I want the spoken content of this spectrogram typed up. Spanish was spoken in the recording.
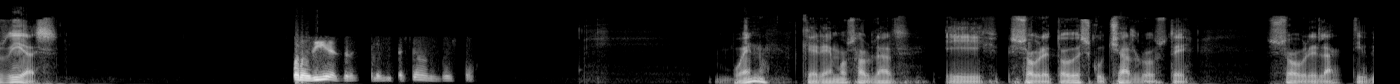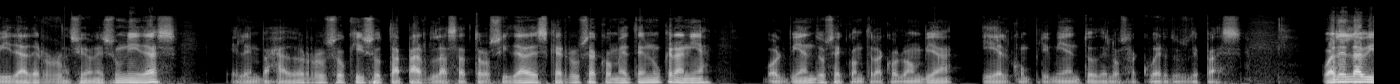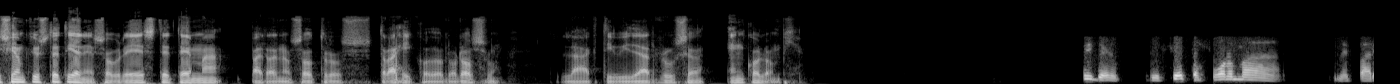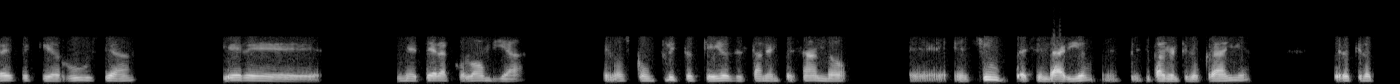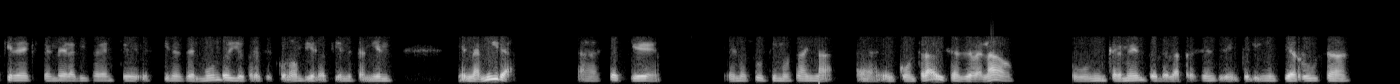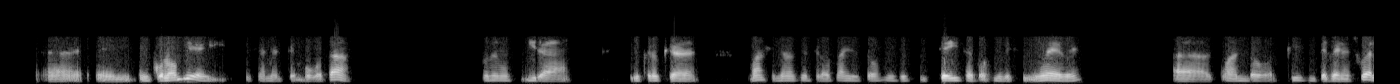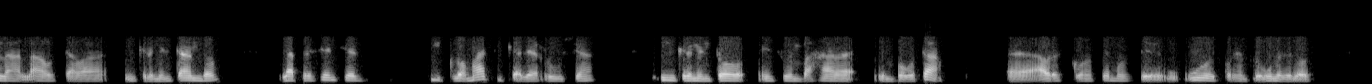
buenos días. Buenos días, gracias por la invitación, un gusto. Bueno, queremos hablar y sobre todo escucharlo a usted sobre la actividad de Naciones Unidas. El embajador ruso quiso tapar las atrocidades que Rusia comete en Ucrania, volviéndose contra Colombia y el cumplimiento de los acuerdos de paz. ¿Cuál es la visión que usted tiene sobre este tema para nosotros trágico, doloroso, la actividad rusa en Colombia? Sí, de, cierta forma me parece que Rusia quiere meter a Colombia en los conflictos que ellos están empezando eh, en su vecindario, principalmente en Ucrania, pero que lo quieren extender a diferentes esquinas del mundo y yo creo que Colombia lo tiene también en la mira. Así que en los últimos años ha encontrado y se ha revelado un incremento de la presencia de inteligencia rusa eh, en, Colombia y especialmente en Bogotá. Podemos ir a, yo creo que más o menos entre los años 2016 a 2019, uh, cuando la crisis de Venezuela al lado estaba incrementando, la presencia diplomática de Rusia incrementó en su embajada en Bogotá. Uh, ahora conocemos de uno, por ejemplo, uno de los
